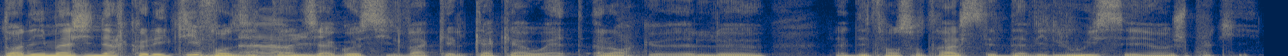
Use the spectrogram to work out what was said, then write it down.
dans l'imaginaire collectif, on se dit Ah, oui. Thiago Silva, quel cacahuète, alors que le, la défense centrale c'était David Luiz et euh, je sais plus qui.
